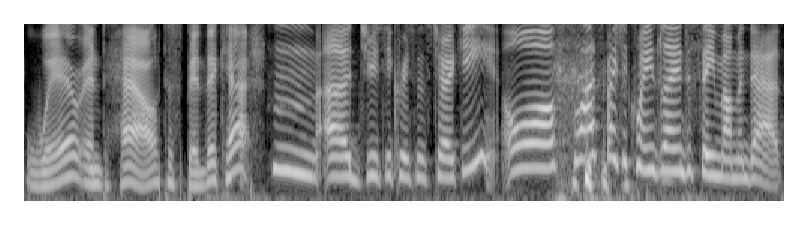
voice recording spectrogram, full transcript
where and how to spend their cash. Hmm, a juicy Christmas turkey or flights back to Queensland to see mum and dad.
